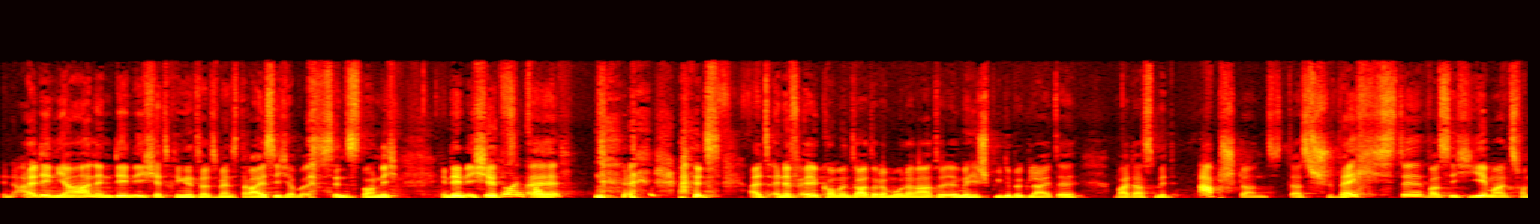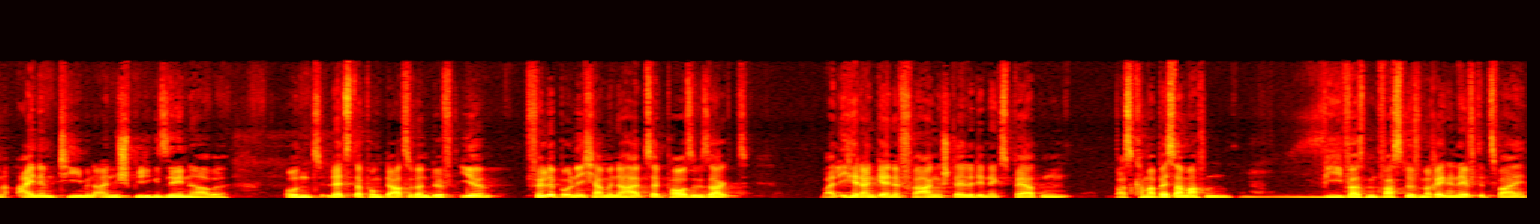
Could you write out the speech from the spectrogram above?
In all den Jahren, in denen ich, jetzt klingt jetzt als wären es 30, aber es sind es noch nicht, in denen ich jetzt äh, als, als NFL-Kommentator oder Moderator irgendwelche Spiele begleite, war das mit Abstand das Schwächste, was ich jemals von einem Team in einem Spiel gesehen habe. Und letzter Punkt dazu, dann dürft ihr, Philipp und ich haben in der Halbzeitpause gesagt, weil ich ja dann gerne Fragen stelle, den Experten, was kann man besser machen? Wie, was, mit was dürfen wir rechnen in Hälfte zwei?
